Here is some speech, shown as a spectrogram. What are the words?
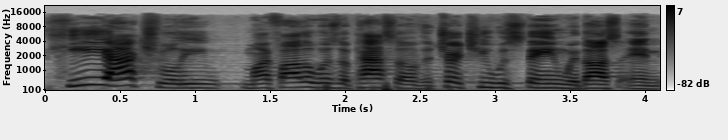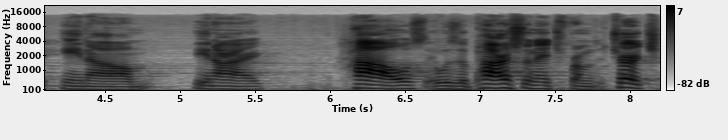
he actually, my father was the pastor of the church. He was staying with us in, in, um, in our house. It was a parsonage from the church.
